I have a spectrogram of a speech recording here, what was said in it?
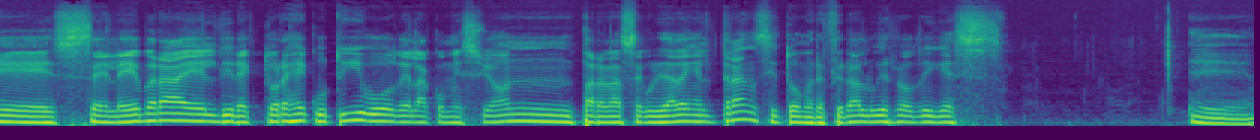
Eh, celebra el director ejecutivo de la Comisión para la Seguridad en el Tránsito, me refiero a Luis Rodríguez eh,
